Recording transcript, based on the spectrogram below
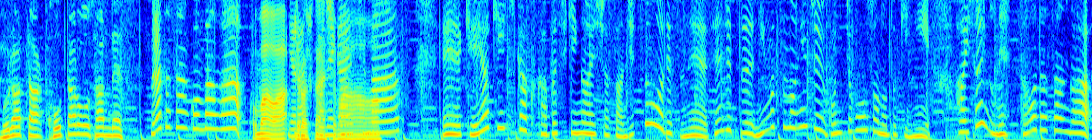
村田幸太郎さんです。村田さんこんばんは。こんばんは。よよろしくお願いし。ますえー、欅企画株式会社さん。実はですね先日2月の25日放送の時にはい社員のね澤田さんが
